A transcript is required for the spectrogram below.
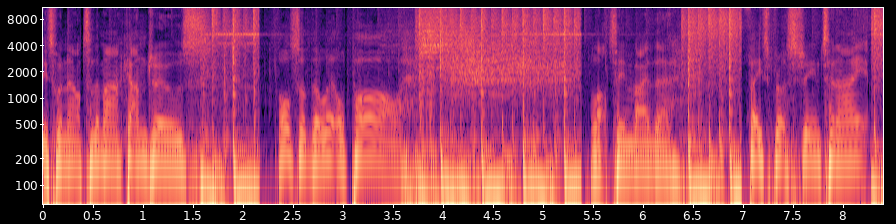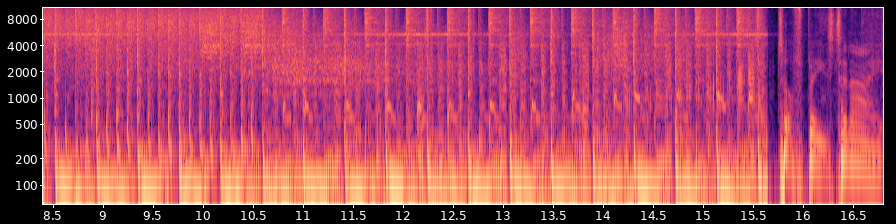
This one out to the Mark Andrews. Also the little Paul. Locked in by the Facebook stream tonight. Tough beats tonight.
